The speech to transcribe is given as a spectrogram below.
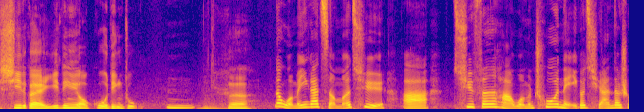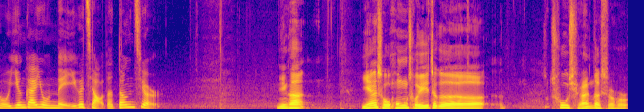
膝盖一定要固定住。嗯，嗯，那我们应该怎么去啊区分哈？我们出哪一个拳的时候应该用哪一个脚的蹬劲儿？您看，严守红锤这个出拳的时候，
